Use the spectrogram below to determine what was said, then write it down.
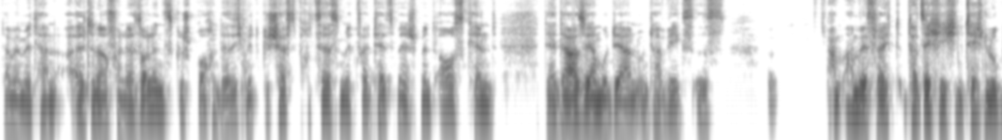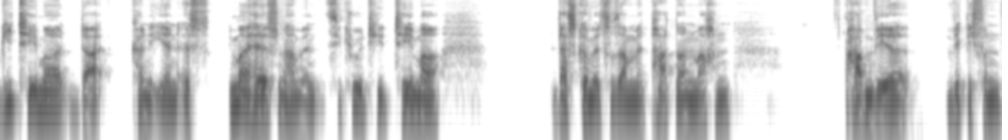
da haben wir mit Herrn Altener von der Sollens gesprochen, der sich mit Geschäftsprozessen, mit Qualitätsmanagement auskennt, der da sehr modern unterwegs ist. Haben, haben wir vielleicht tatsächlich ein Technologiethema, da kann die INS immer helfen, haben wir ein Security-Thema, das können wir zusammen mit Partnern machen. Haben wir wirklich von,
